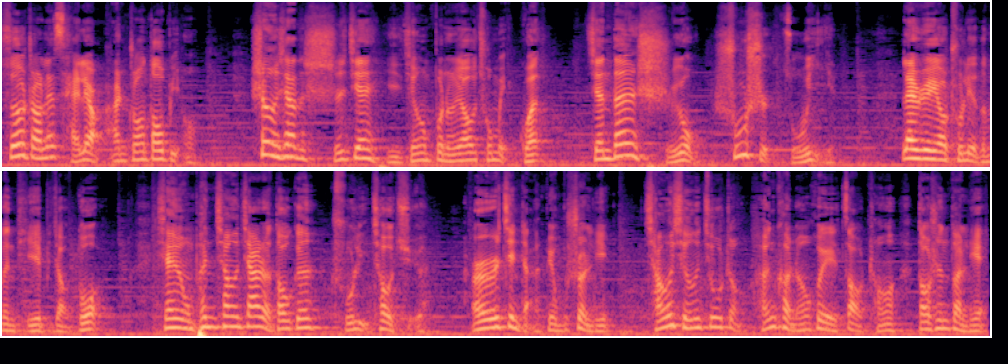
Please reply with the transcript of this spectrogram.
所有找来材料安装刀柄，剩下的时间已经不能要求美观，简单实用舒适足矣。赖瑞要处理的问题也比较多，先用喷枪加热刀根处理翘曲，而进展并不顺利，强行纠正很可能会造成刀身断裂。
